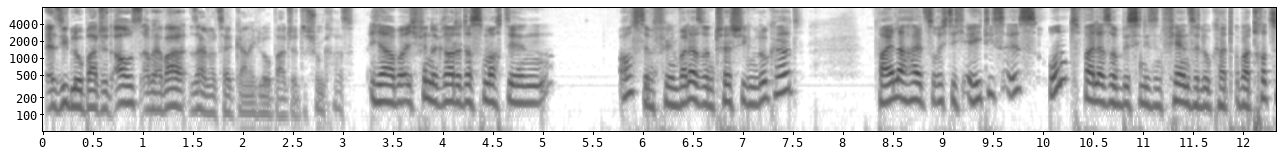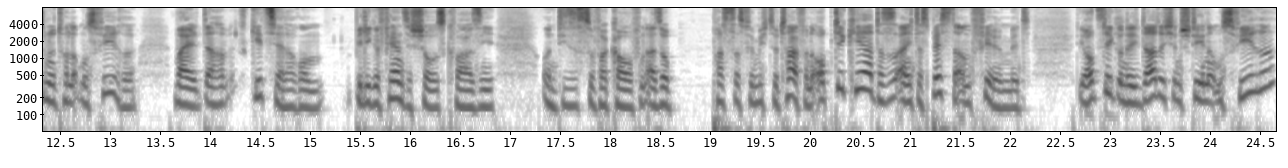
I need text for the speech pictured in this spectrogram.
er sieht low budget aus, aber er war seinerzeit gar nicht low budget. Das ist schon krass. Ja, aber ich finde gerade, das macht den aus dem Film, weil er so einen trashigen Look hat, weil er halt so richtig 80s ist und weil er so ein bisschen diesen Fernsehlook hat, aber trotzdem eine tolle Atmosphäre. Weil da geht's ja darum, billige Fernsehshows quasi und dieses zu verkaufen. Also passt das für mich total. Von der Optik her, das ist eigentlich das Beste am Film mit. Die Optik und die dadurch entstehende Atmosphäre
